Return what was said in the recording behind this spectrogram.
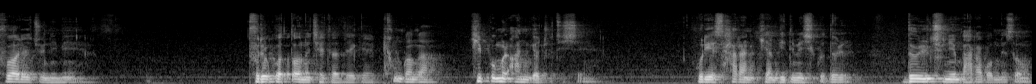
부활의 주님이 두렵고 떠는 제자들에게 평강과 기쁨을 안겨주듯이 우리의 사랑하는 귀한 믿음의 식구들 늘 주님 바라보면서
